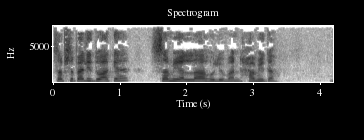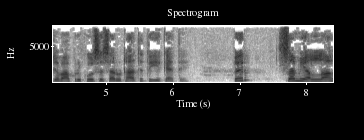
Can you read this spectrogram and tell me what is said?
سب سے پہلی دعا کیا ہے؟ سمی اللہ حمیدہ۔ جب آپ رکو سے سر اٹھاتے تو یہ کہتے۔ پھر، سمی اللہ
